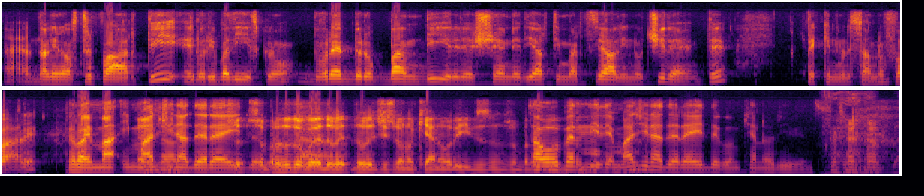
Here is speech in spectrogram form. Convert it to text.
eh, dalle nostre parti, e lo ribadiscono, dovrebbero bandire le scene di arti marziali in Occidente, perché non le sanno fare. Però imma- immagina Esatto. The Raid. So- soprattutto con- quelle dove, dove ci sono Keanu Reeves. Stavo per dire, immagina The Raid con Keanu Reeves.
